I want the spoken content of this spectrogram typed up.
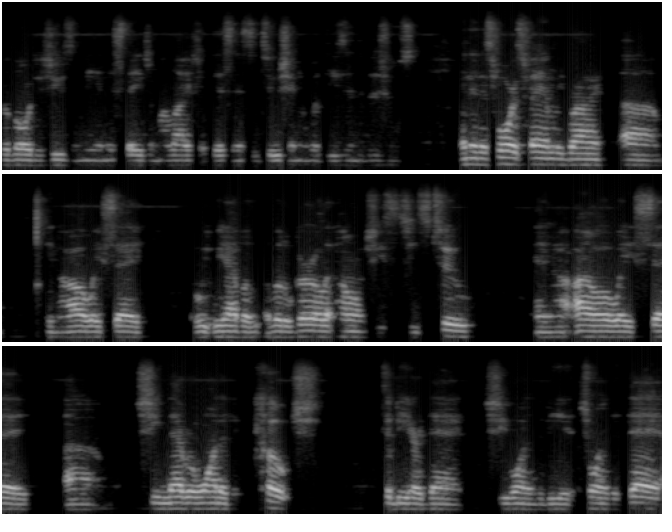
the Lord is using me in this stage of my life at this institution and with these individuals. And then as far as family, Brian, um, you know, I always say we, we have a, a, little girl at home. She's she's two, and I, I always say um, she never wanted a coach to be her dad she wanted to be she wanted a dad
